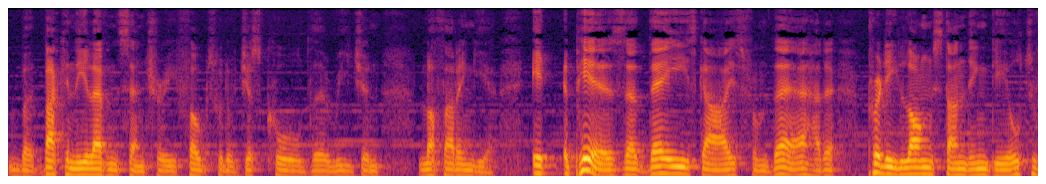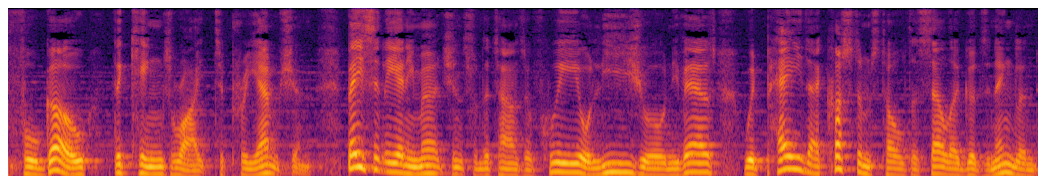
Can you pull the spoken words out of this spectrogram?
But back in the 11th century, folks would have just called the region Lotharingia. It appears that these guys from there had a pretty long standing deal to forego the king's right to preemption. Basically, any merchants from the towns of Huy or Liege or Nevers would pay their customs toll to sell their goods in England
